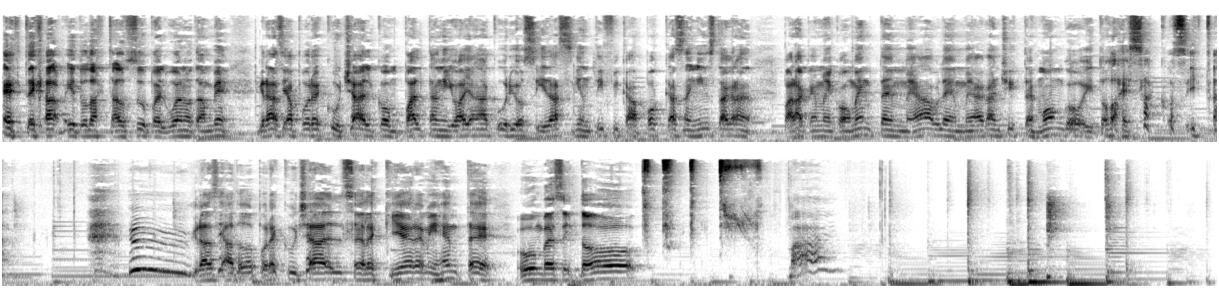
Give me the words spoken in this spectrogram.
este capítulo ha estado súper bueno también. Gracias por escuchar. Compartan y vayan a Curiosidad Científica Podcast en Instagram para que me comenten, me hablen, me hagan chistes mongo y todas esas cositas. Uh, gracias a todos por escuchar. Se les quiere, mi gente. Un besito. Bye.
